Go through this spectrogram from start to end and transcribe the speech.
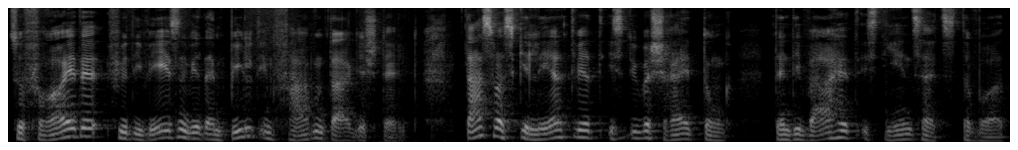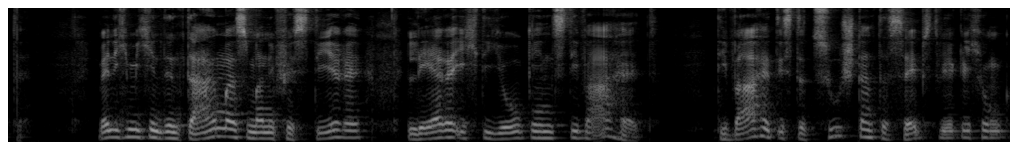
Zur Freude für die Wesen wird ein Bild in Farben dargestellt. Das, was gelehrt wird, ist Überschreitung, denn die Wahrheit ist jenseits der Worte. Wenn ich mich in den Dharmas manifestiere, lehre ich die Yogins die Wahrheit. Die Wahrheit ist der Zustand der Selbstwirklichung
